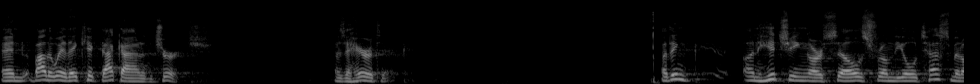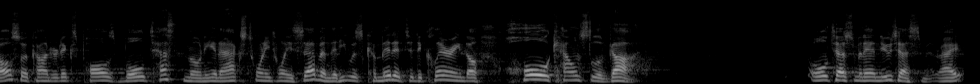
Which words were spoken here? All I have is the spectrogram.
And by the way, they kicked that guy out of the church as a heretic. I think unhitching ourselves from the Old Testament also contradicts Paul's bold testimony in Acts 20 27 that he was committed to declaring the whole counsel of God. Old Testament and New Testament, right?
